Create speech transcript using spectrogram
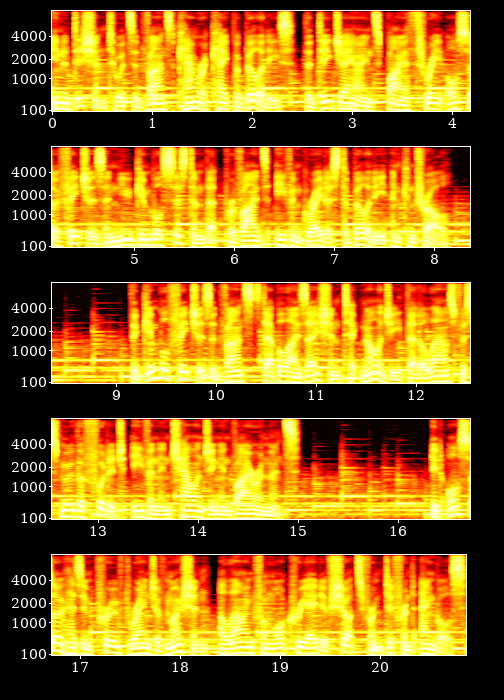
In addition to its advanced camera capabilities, the DJI Inspire 3 also features a new gimbal system that provides even greater stability and control. The gimbal features advanced stabilization technology that allows for smoother footage even in challenging environments. It also has improved range of motion, allowing for more creative shots from different angles.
